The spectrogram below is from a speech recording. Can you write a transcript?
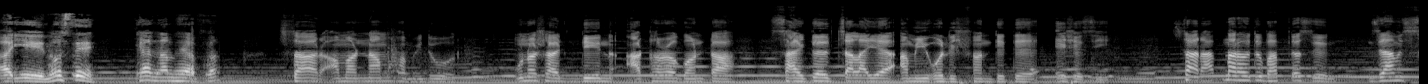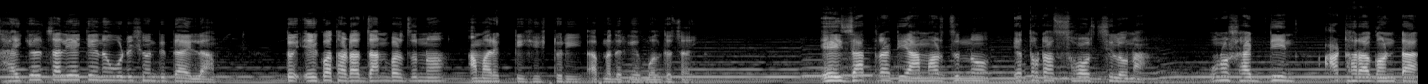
आइए नमस्ते क्या नाम है आपका স্যার আমার নাম হামিদুর উনষাট দিন আঠারো ঘন্টা সাইকেল চালাইয়ে আমি অডিশন দিতে এসেছি। স্যার, আপনারা হয়তো ভাবতেছেন যে আমি সাইকেল চালিয়ে কেন অডিশন দিতে আইলাম। তো এই কথাটা জানবার জন্য আমার একটি হিস্টোরি আপনাদেরকে বলতে চাই। এই যাত্রাটি আমার জন্য এতটা সহজ ছিল না। উনষাট দিন, আঠারো ঘণ্টা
